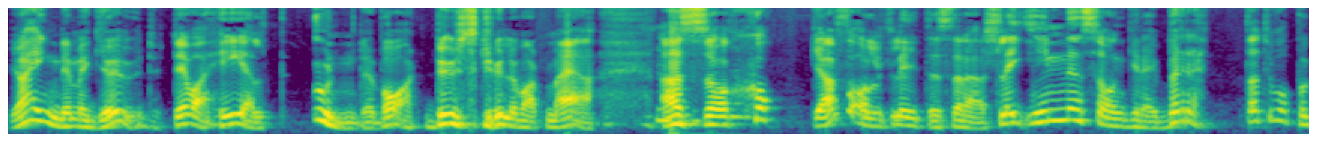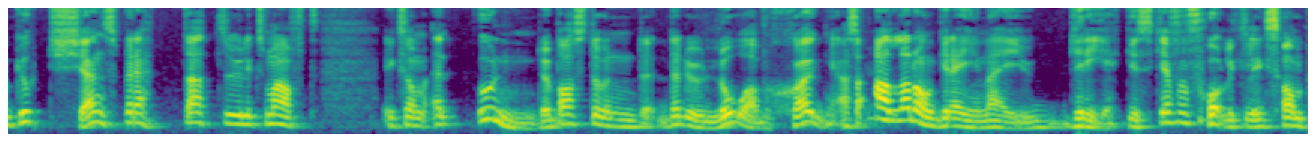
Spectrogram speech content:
Jag hängde med Gud. Det var helt underbart. Du skulle varit med. Alltså chocka folk lite sådär. Släng in en sån grej. Berätta att du var på gudstjänst. Berätta att du liksom haft liksom en underbar stund där du lovsjöng. Alltså alla de grejerna är ju grekiska för folk liksom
